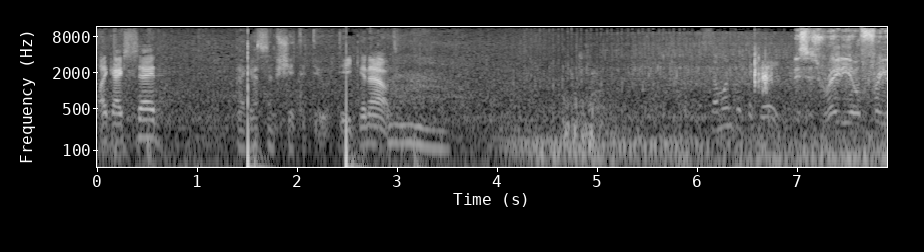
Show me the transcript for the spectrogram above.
like I said, I got some shit to do. Deacon out. Someone's at the gate. This is Radio Free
